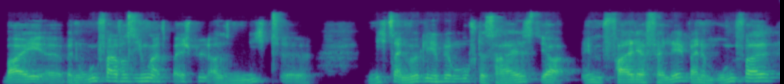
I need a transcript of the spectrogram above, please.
bei, äh, bei einer Unfallversicherung als Beispiel, also nicht, äh, nicht sein möglicher Beruf. Das heißt, ja, im Fall der Fälle bei einem Unfall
